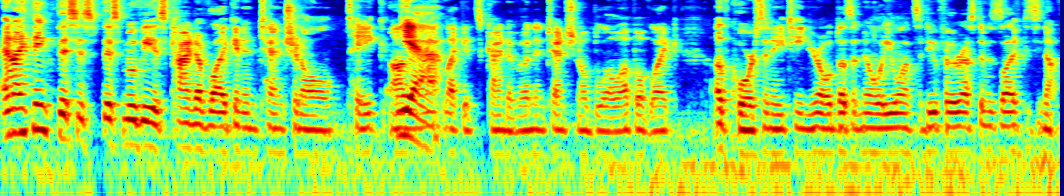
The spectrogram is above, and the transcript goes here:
and i think this is this movie is kind of like an intentional take on Yeah. that like it's kind of an intentional blow up of like of course an 18 year old doesn't know what he wants to do for the rest of his life because he's not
